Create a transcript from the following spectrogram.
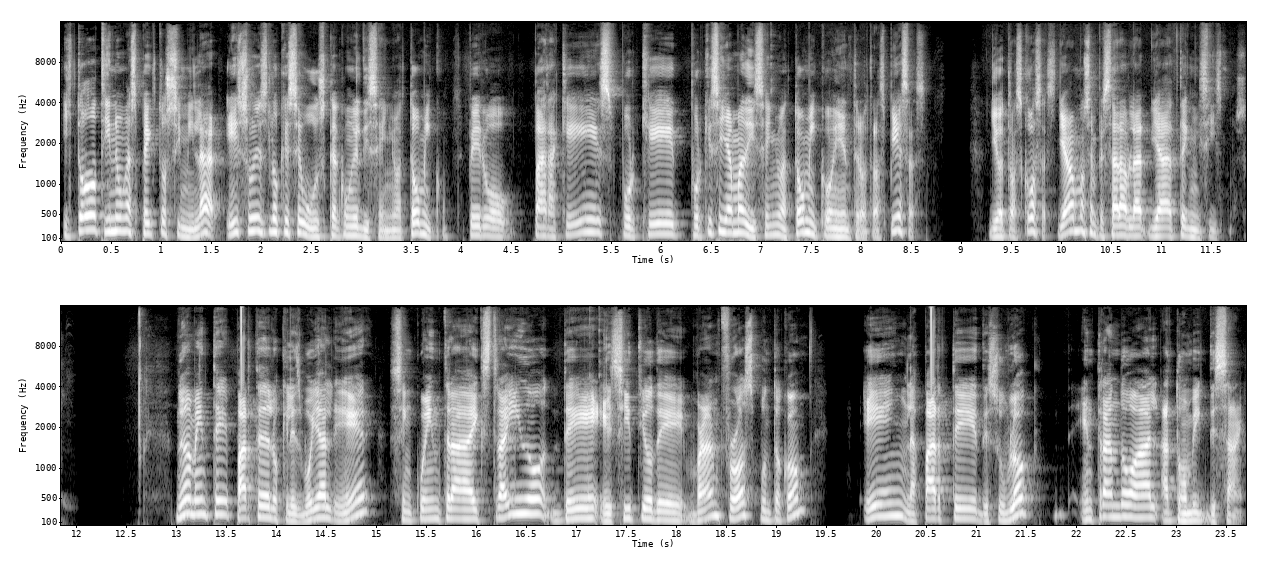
Y todo tiene un aspecto similar. Eso es lo que se busca con el diseño atómico. Pero, ¿para qué es? ¿Por qué, ¿Por qué se llama diseño atómico entre otras piezas? Y otras cosas. Ya vamos a empezar a hablar ya tecnicismos. Nuevamente, parte de lo que les voy a leer se encuentra extraído del sitio de brandfrost.com en la parte de su blog entrando al Atomic Design.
